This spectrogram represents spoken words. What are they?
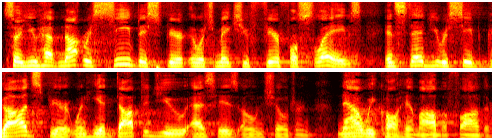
So you have not received a spirit which makes you fearful slaves. Instead, you received God's Spirit when He adopted you as His own children. Now we call Him Abba Father.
